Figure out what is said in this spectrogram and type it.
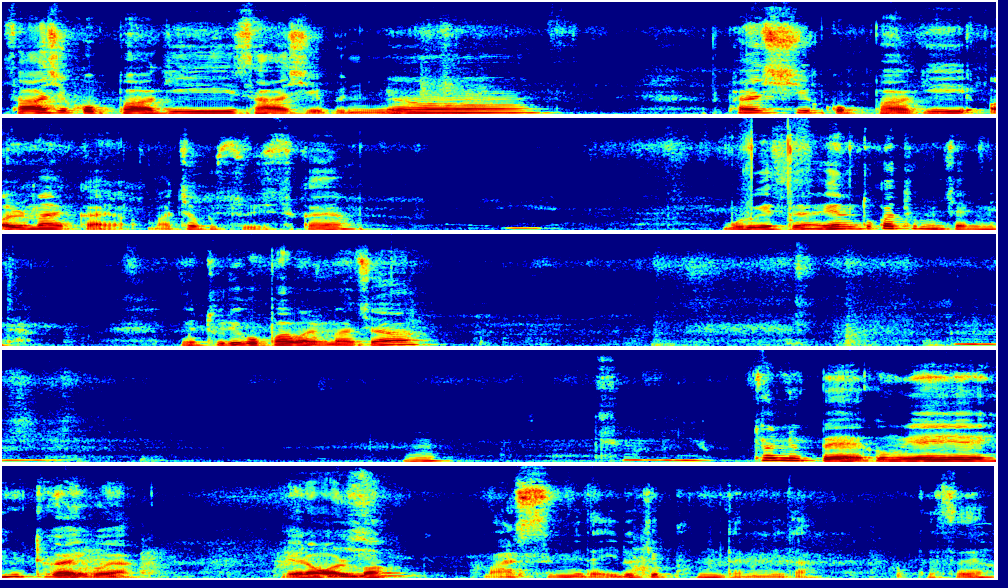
40 곱하기 40은요. 80 곱하기 얼마일까요? 맞춰볼 수 있을까요? 모르겠어요. 얘는 똑같은 문제입니다. 이 둘이 곱하면 얼마죠? 응? 1600. 그럼 얘, 얘 힌트가 이거야. 얘랑 얼마? 맞습니다. 이렇게 풀면 됩니다. 됐어요?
